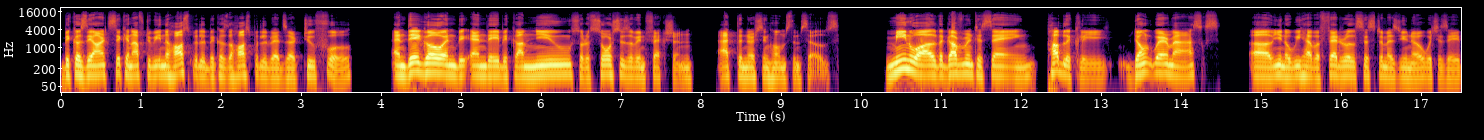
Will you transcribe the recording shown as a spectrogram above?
because they aren't sick enough to be in the hospital because the hospital beds are too full. And they go and be, and they become new sort of sources of infection at the nursing homes themselves. Meanwhile the government is saying publicly don't wear masks. Uh, you know we have a federal system as you know which is a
